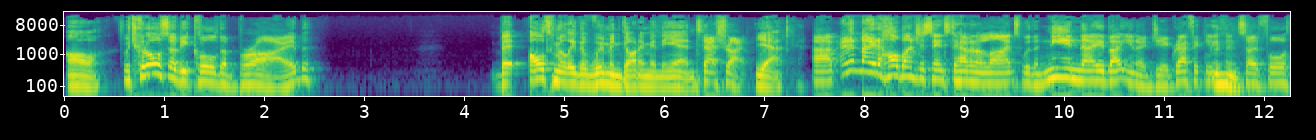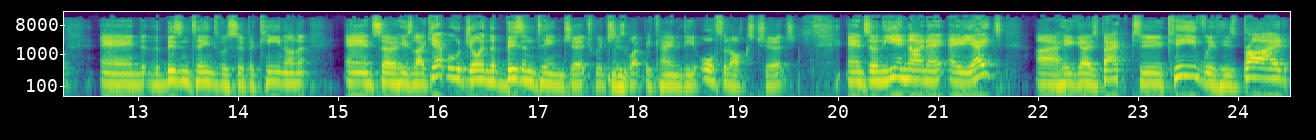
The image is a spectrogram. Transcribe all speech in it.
oh, which could also be called a bribe. but ultimately the women got him in the end. That's right. Yeah. Um, and it made a whole bunch of sense to have an alliance with a near neighbor, you know, geographically and so forth. And the Byzantines were super keen on it. And so he's like, yep, we'll join the Byzantine church, which is what became the Orthodox church. And so in the year 988, uh, he goes back to Kiev with his bride.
